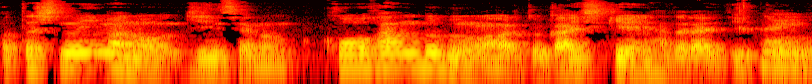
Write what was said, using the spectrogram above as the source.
私の今の人生の後半部分は割と外資系に働いていて、はい。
